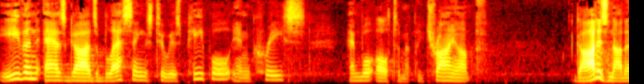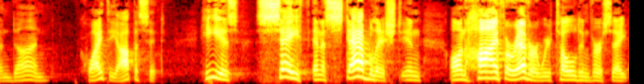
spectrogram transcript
even as God's blessings to His people increase and will ultimately triumph. God is not undone, quite the opposite. He is safe and established in on high forever, we're told in verse 8.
